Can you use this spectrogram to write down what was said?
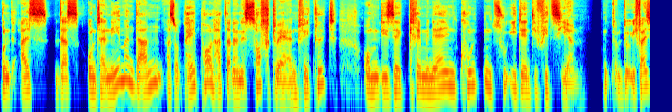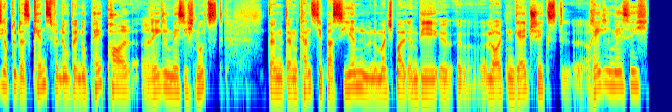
und als das Unternehmen dann, also PayPal hat dann eine Software entwickelt, um diese kriminellen Kunden zu identifizieren. Ich weiß nicht, ob du das kennst, wenn du, wenn du PayPal regelmäßig nutzt, dann, dann kann es dir passieren, wenn du manchmal irgendwie äh, äh, Leuten Geld schickst, äh, regelmäßig,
